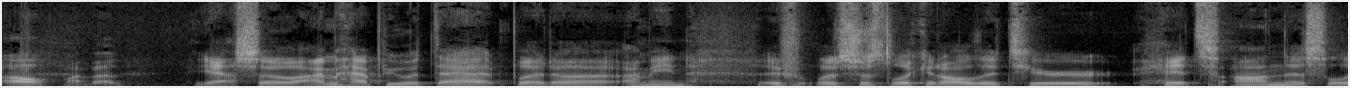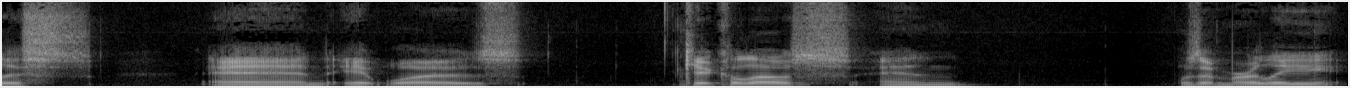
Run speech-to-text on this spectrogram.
Oh, my bad. Yeah, so I'm happy with that, but uh, I mean, if let's just look at all the tier hits on this list, and it was Kitkallos and was it Merrli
